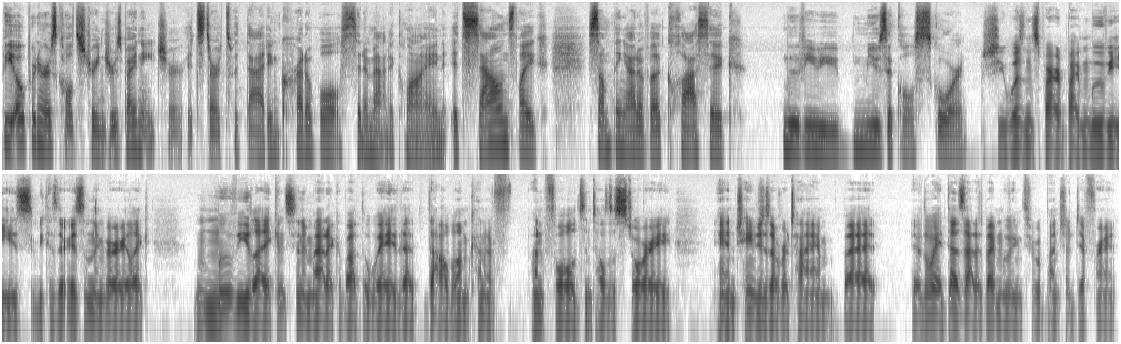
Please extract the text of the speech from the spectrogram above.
The opener is called Strangers by Nature. It starts with that incredible cinematic line. It sounds like something out of a classic movie musical score. She was inspired by movies because there is something very like movie like and cinematic about the way that the album kind of unfolds and tells a story and changes over time. But the way it does that is by moving through a bunch of different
